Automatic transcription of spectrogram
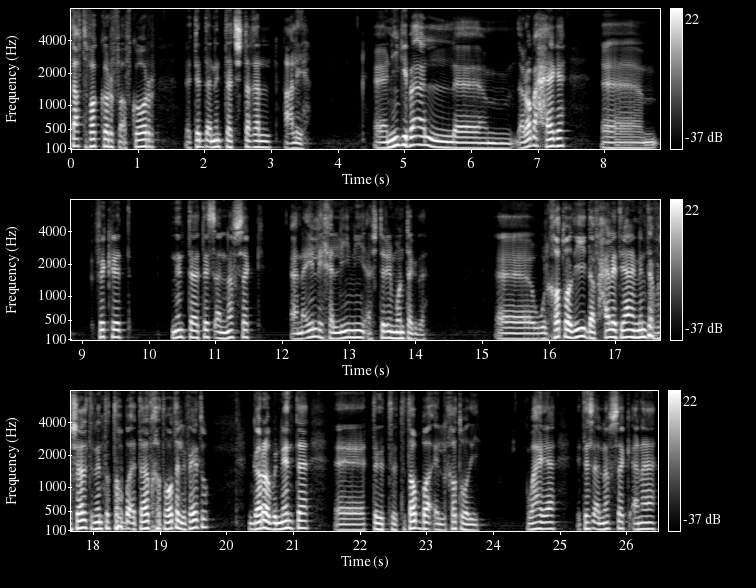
تعرف تفكر في أفكار تبدأ إن أنت تشتغل عليها. آه، نيجي بقى رابع حاجة فكرة إن أنت تسأل نفسك أنا إيه اللي يخليني أشتري المنتج ده؟ آه، والخطوة دي ده في حالة يعني إن أنت فشلت إن أنت تطبق التلات خطوات اللي فاتوا جرب إن أنت آه، تطبق الخطوة دي. وهي تسأل نفسك أنا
